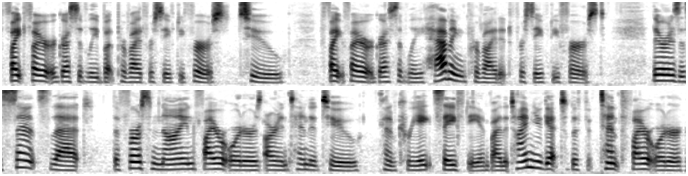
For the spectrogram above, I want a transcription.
fight fire aggressively but provide for safety first to fight fire aggressively, having provided for safety first, there is a sense that the first nine fire orders are intended to kind of create safety. And by the time you get to the 10th fire order,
